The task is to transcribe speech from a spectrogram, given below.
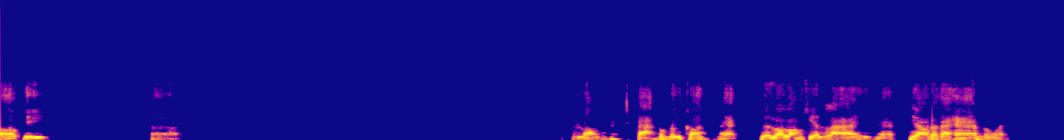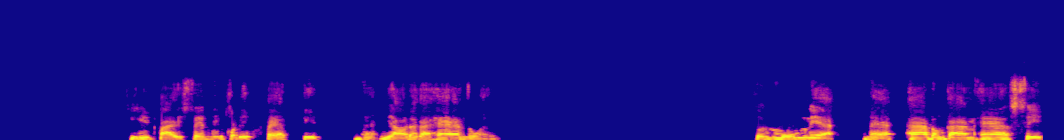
ต่อไปอีก ลองกะตรงนี้ก่อนนะเดี๋ยวเราลองเขียนลายนะยาวเท่ากับห้าหน่วยทีนี้ปลายเส้นนี้กด F8 ปิดนะยาวเท่ากับห้าหน่วย ส่วนมุมเนี่ยนะถ้าต้องการห้าสิบ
